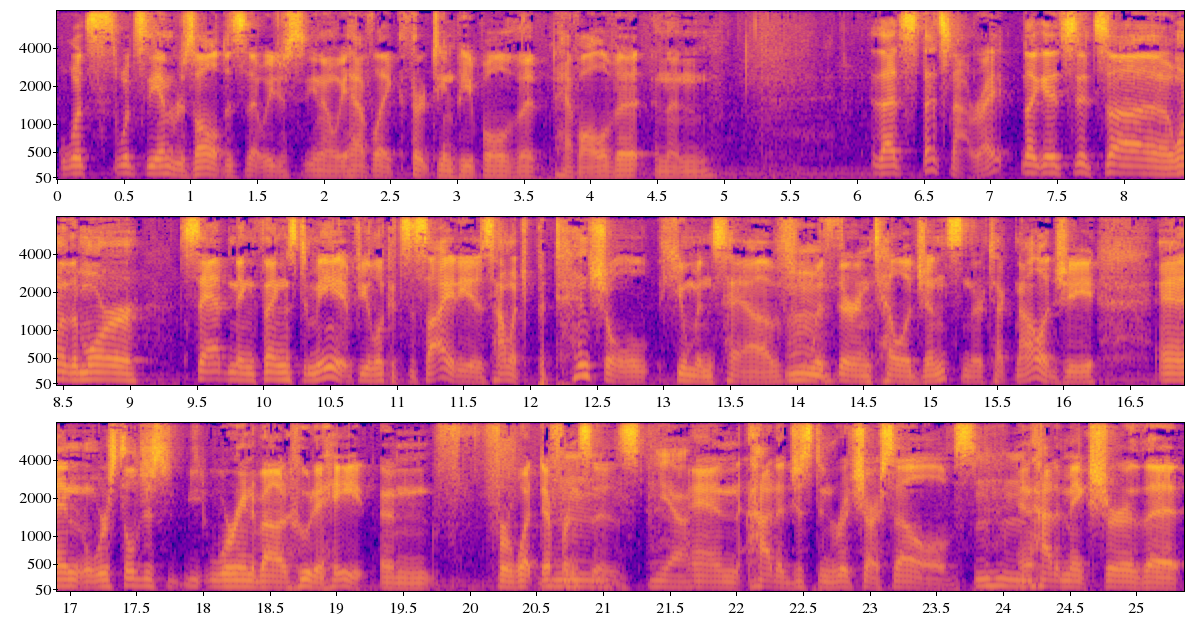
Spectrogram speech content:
what's what's the end result is that we just you know we have like 13 people that have all of it and then that's that's not right. Like it's it's uh, one of the more saddening things to me if you look at society is how much potential humans have with their intelligence and their technology, and we're still just worrying about who to hate and f- for what differences, mm, yeah. and how to just enrich ourselves mm-hmm. and how to make sure that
